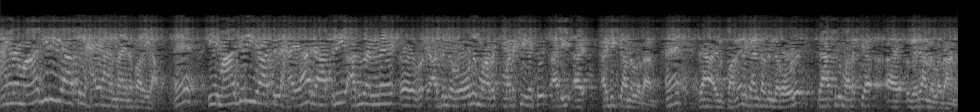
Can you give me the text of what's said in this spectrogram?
അങ്ങനെ മാജിരിയാത്തിൽ ഹയ എന്നതിനെ പറയാം. ഏഹ് ഈ മാജിരിയാത്തിൽ ഹയ രാത്രി അത് തന്നെ അതിന്റെ റോൾ മട- മടക്കി കെട്ട് അടി അടിക്കാന്നുള്ളതാണ്. ഏഹ് പകൽ കണ്ടതിന്റെ റോൾ രാത്രി മടക്കി വരാന്നുള്ളതാണ്.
